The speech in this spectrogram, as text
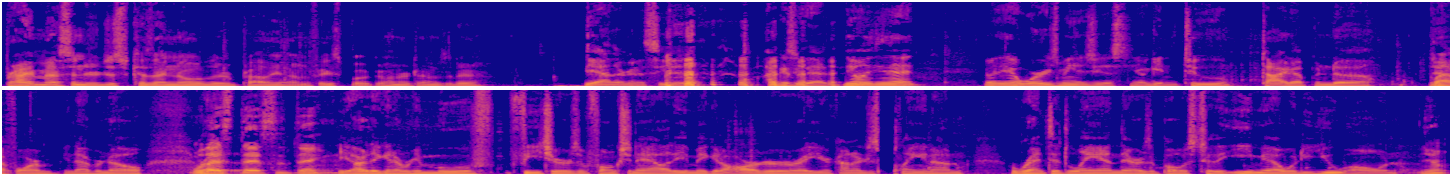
Probably messenger, just because I know they're probably on Facebook a hundred times a day. Yeah, they're going to see it. I can see that. The only thing that the only thing that worries me is just you know getting too tied up into platform. Yeah. You never know. Well, right? that's that's the thing. Are they going to remove features of functionality, make it harder? Right? You're kind of just playing on rented land there as opposed to the email. What do you own? Yep.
